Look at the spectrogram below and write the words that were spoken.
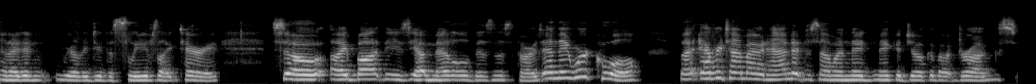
and I didn't really do the sleeves like Terry. So I bought these yeah metal business cards, and they were cool. But every time I would hand it to someone, they'd make a joke about drugs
